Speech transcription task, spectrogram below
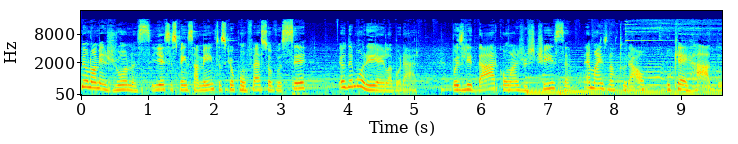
Meu nome é Jonas e esses pensamentos que eu confesso a você, eu demorei a elaborar pois lidar com a justiça é mais natural. O que é errado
